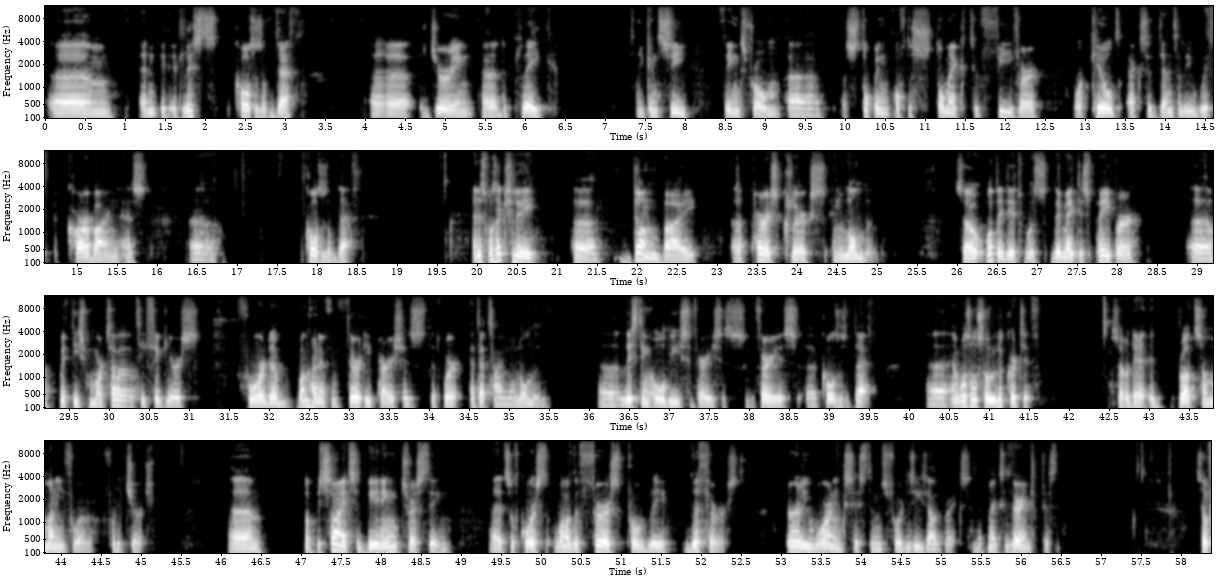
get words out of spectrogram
Um, and it, it, lists causes of death uh, during uh, the plague. You can see things from uh, stopping of the stomach to fever or killed accidentally with a carbine as uh, causes of death. And this was actually uh, done by uh, parish clerks in London. So what they did was they made this paper uh, with these mortality figures for the 130 parishes that were at that time in London. Uh, listing all these various, various uh, causes of death uh, and was also lucrative. So that it brought some money for, for the church. Um, but besides it being interesting, it's of course one of the first, probably the first, early warning systems for disease outbreaks. And that makes it very interesting. So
